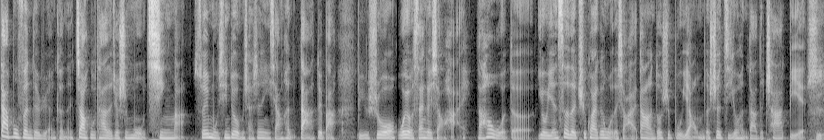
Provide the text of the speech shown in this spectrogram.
大部分的人可能照顾他的就是母亲嘛，所以母亲对我们产生影响很大，对吧？比如说我有三个小孩，然后我的有颜色的区块跟我的小孩当然都是不一样，我们的设计有很大的差别。是，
